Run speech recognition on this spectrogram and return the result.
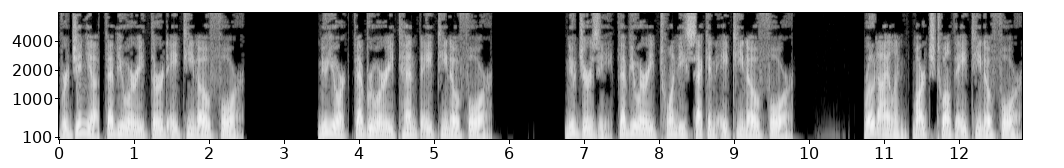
Virginia, February 3, 1804. New York, February 10, 1804. New Jersey, February 22, 1804. Rhode Island, March 12, 1804.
